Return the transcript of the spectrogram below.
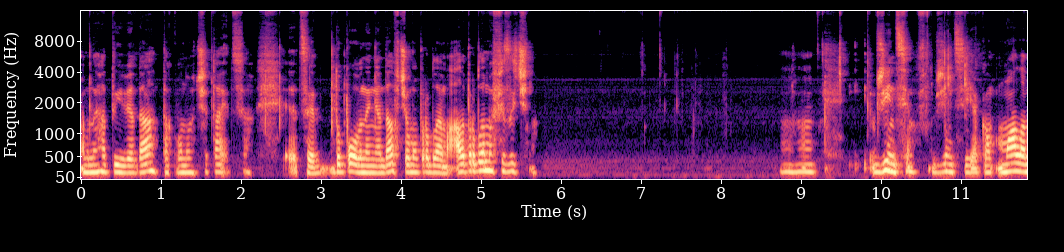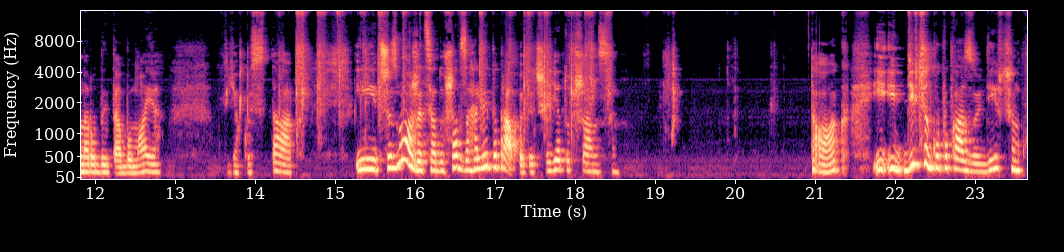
в негативі. Да? Так воно читається. Е, Це доповнення, да? в чому проблема. Але проблема фізична. Угу. В жінці, в жінці, яка мала народити або має якось так. І чи зможе ця душа взагалі потрапити? Чи є тут шанси? Так. І, і дівчинку показують, дівчинку.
